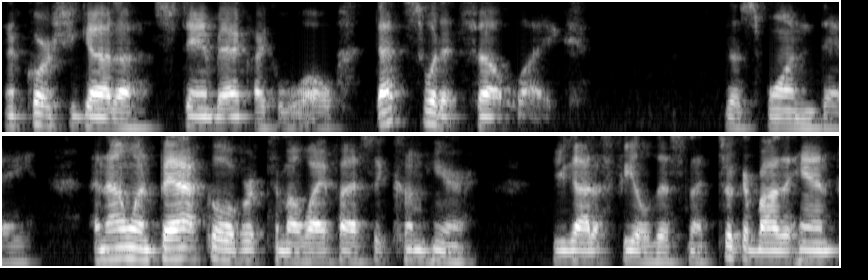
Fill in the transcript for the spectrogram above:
And of course, you got to stand back like, whoa, that's what it felt like this one day. And I went back over to my wife. I said, come here. You got to feel this. And I took her by the hand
